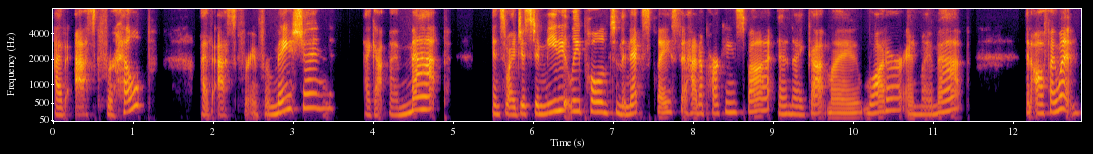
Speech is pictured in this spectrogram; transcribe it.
I've asked for help. I've asked for information. I got my map. And so I just immediately pulled to the next place that had a parking spot and I got my water and my map and off I went.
